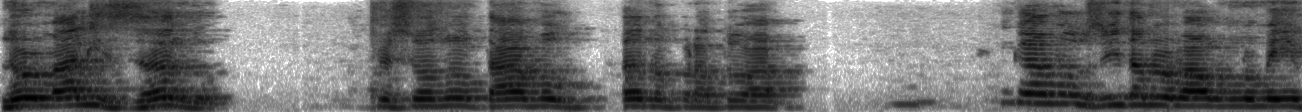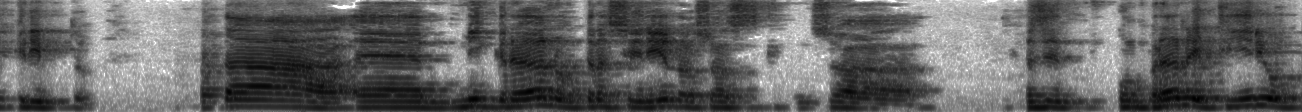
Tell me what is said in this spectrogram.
normalizando, as pessoas vão estar tá voltando para a tua, digamos, vida normal no meio cripto. Está é, migrando, transferindo a sua, sua dizer, comprando Ethereum,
